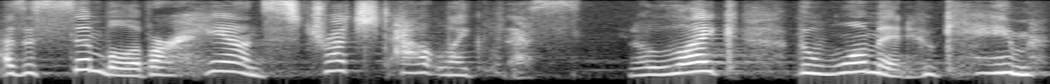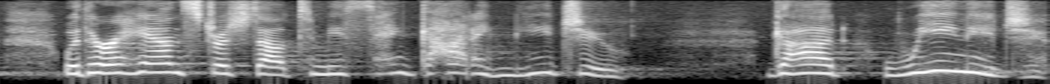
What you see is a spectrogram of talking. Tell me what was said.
as a symbol of our hands stretched out like this. You know, like the woman who came with her hands stretched out to me, saying, God, I need you. God, we need you.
